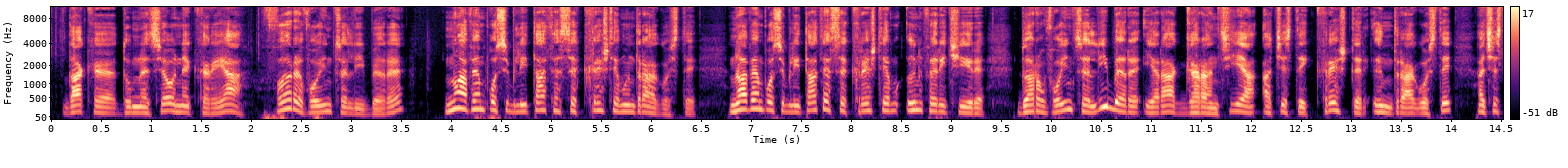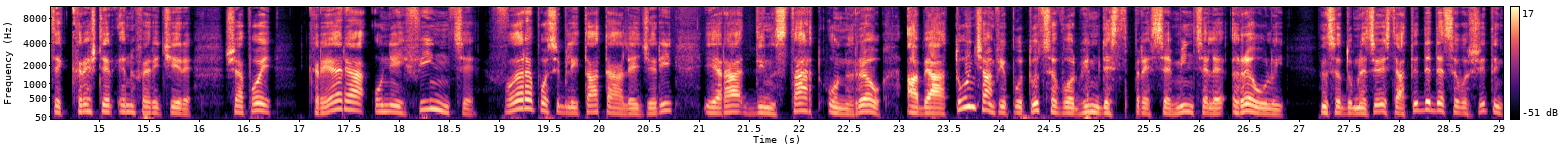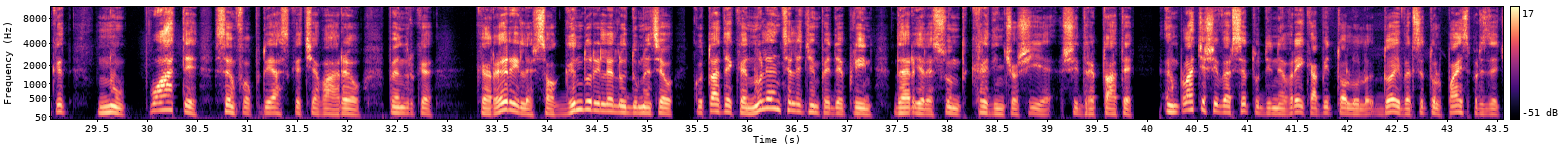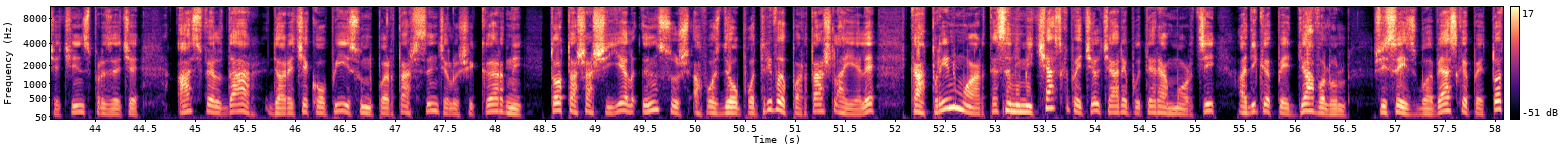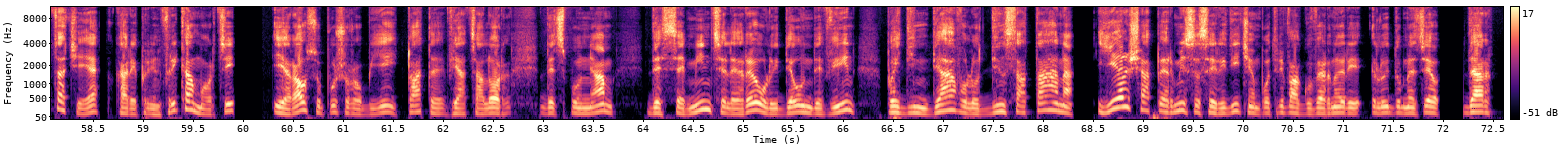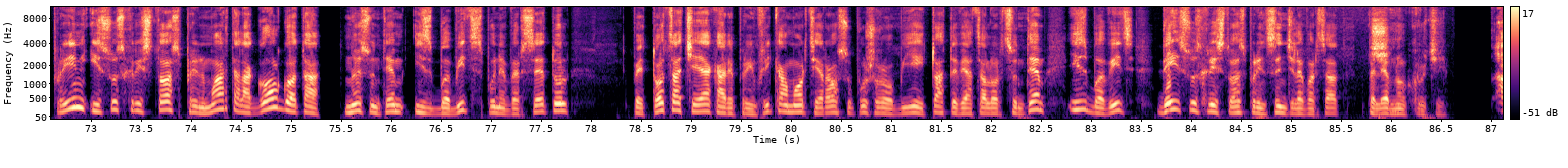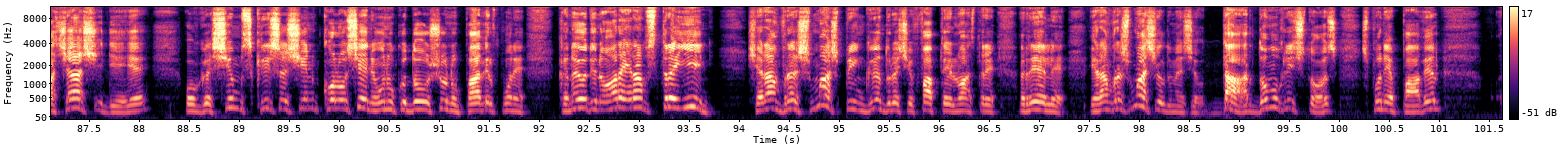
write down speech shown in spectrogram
Dacă Dumnezeu ne crea fără voință liberă, nu avem posibilitatea să creștem în dragoste, nu avem posibilitatea să creștem în fericire. Doar o voință liberă era garanția acestei creșteri în dragoste, acestei creșteri în fericire. Și apoi, crearea unei ființe fără posibilitatea alegerii era din start un rău. Abia atunci am fi putut să vorbim despre semințele răului. Însă Dumnezeu este atât de desăvârșit încât nu poate să înfăptuiască ceva rău, pentru că cărările sau gândurile lui Dumnezeu, cu toate că nu le înțelegem pe deplin, dar ele sunt credincioșie și dreptate. Îmi place și versetul din Evrei, capitolul 2, versetul 14-15, astfel dar, deoarece copiii sunt părtași sângelui și cărnii, tot așa și el însuși a fost deopotrivă părtaș la ele, ca prin moarte să nimicească pe cel ce are puterea morții, adică pe diavolul, și să izbăvească pe toți aceia care prin frica morții erau supuși robiei toată viața lor. Deci spuneam de semințele răului, de unde vin? Păi din diavolul, din satana. El și-a permis să se ridice împotriva guvernării lui Dumnezeu, dar prin Isus Hristos, prin moartea la Golgota, noi suntem izbăviți, spune versetul, pe toți aceia care prin frica morții erau supuși robiei toată viața lor. Suntem izbăviți de Isus Hristos prin sângele vărsat pe lemnul crucii aceeași idee o găsim scrisă și în Coloseni 1 cu 21. Pavel spune că noi odinoară eram străini și eram vrășmași prin gândurile și faptele noastre rele. Eram vrășmași lui Dumnezeu. Dar Domnul Hristos, spune Pavel,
